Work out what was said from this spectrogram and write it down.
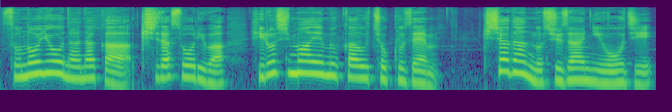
そのような中、岸田総理は広島へ向かう直前、記者団の取材に応じ、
